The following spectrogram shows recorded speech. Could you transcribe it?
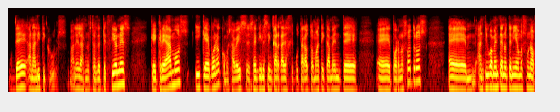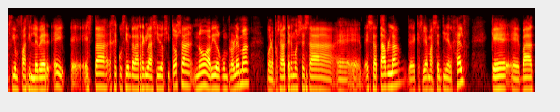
de Analytic Rules. Las nuestras detecciones que creamos y que, bueno, como sabéis, Sentinel se encarga de ejecutar automáticamente eh, por nosotros. Eh, antiguamente no teníamos una opción fácil de ver, esta ejecución de la regla ha sido exitosa, no ha habido algún problema. Bueno, pues ahora tenemos esa tabla que se llama Sentinel Health que eh, va a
